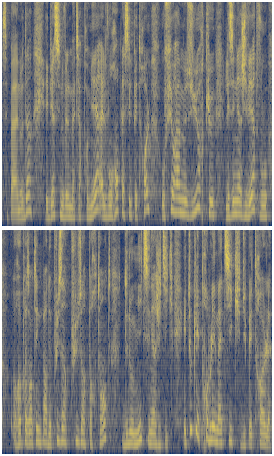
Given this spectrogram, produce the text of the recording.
C'est pas anodin. Eh bien, ces nouvelles matières premières, elles vont remplacer le pétrole au fur et à mesure que les énergies vertes vont représenter une part de plus en plus importante de nos mix énergétiques. Et toutes les problématiques du pétrole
